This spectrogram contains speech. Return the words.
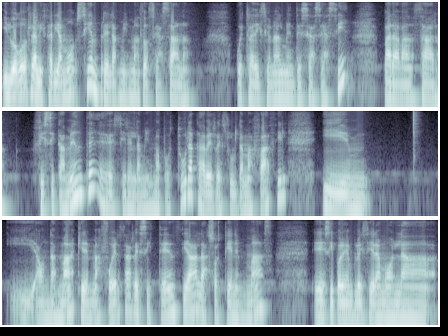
luego realizaríamos siempre las mismas 12 asanas, pues tradicionalmente se hace así para avanzar físicamente, es decir, en la misma postura, cada vez resulta más fácil y, y ahondas más, quieres más fuerza, resistencia, la sostienes más. Eh, si por ejemplo hiciéramos la,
